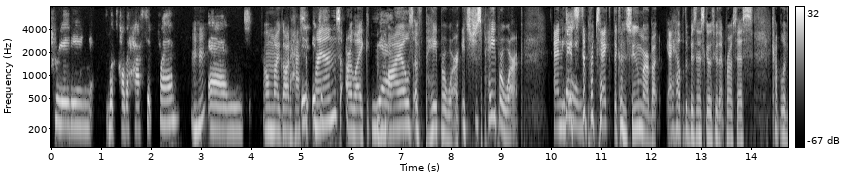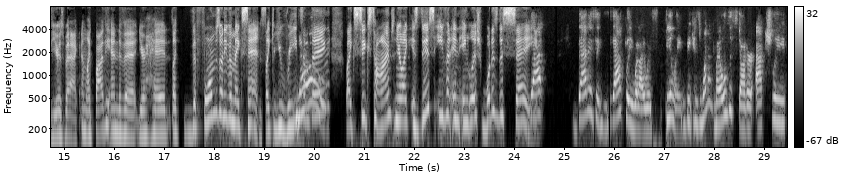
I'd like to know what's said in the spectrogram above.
creating what's called a HACCP plan. Mm-hmm. And oh my God, HACCP plans just, are like yes. miles of paperwork. It's just paperwork and it's to protect the consumer but i helped the business go through that process a couple of years back. And like by the end of it your head like the forms don't even make sense. Like you read no. something like six times and you're like is this even in english? What does this say? That that is exactly what i was feeling because one of my oldest daughter actually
